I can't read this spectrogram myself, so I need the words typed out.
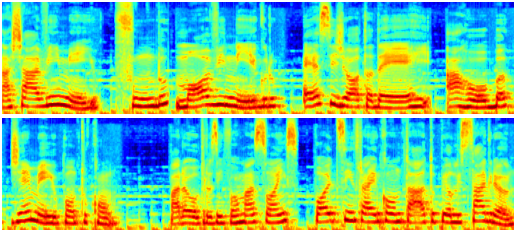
na chave e-mail fundo movenegro sjdr@gmail.com. Para outras informações, pode-se entrar em contato pelo Instagram,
